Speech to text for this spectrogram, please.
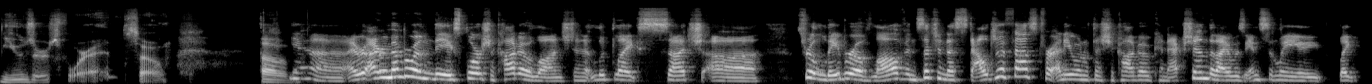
users for it. So um, yeah I, re- I remember when the explore chicago launched and it looked like such a sort of labor of love and such a nostalgia fest for anyone with a Chicago connection that I was instantly like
